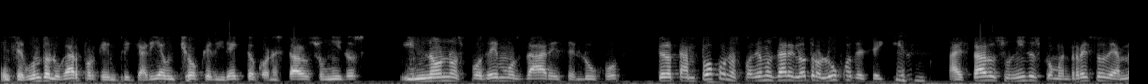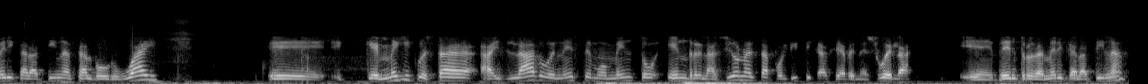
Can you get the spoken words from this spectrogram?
en segundo lugar porque implicaría un choque directo con Estados Unidos y no nos podemos dar ese lujo, pero tampoco nos podemos dar el otro lujo de seguir a Estados Unidos como el resto de América Latina, salvo Uruguay, eh, que México está aislado en este momento en relación a esta política hacia Venezuela eh, dentro de América Latina,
